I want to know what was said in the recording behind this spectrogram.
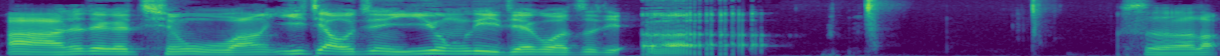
啊，他这个秦武王一较劲一用力，结果自己呃死了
